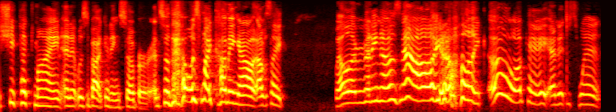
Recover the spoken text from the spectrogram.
she picked mine and it was about getting sober. And so that was my coming out. I was like, well, everybody knows now, you know, like, oh, okay. And it just went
